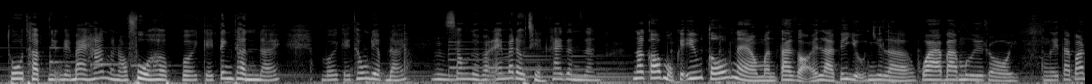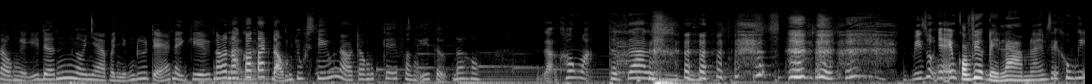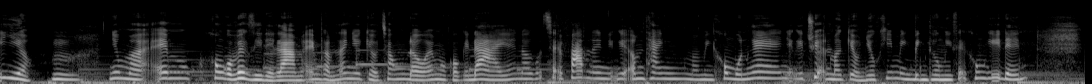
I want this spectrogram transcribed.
thu thập những cái bài hát mà nó phù hợp với cái tinh thần đấy với cái thông điệp đấy. Ừ. xong rồi bọn em bắt đầu triển khai dần dần. Nó có một cái yếu tố nào mình ta gọi là ví dụ như là qua 30 rồi người ta bắt đầu nghĩ đến ngôi nhà và những đứa trẻ này kia nó nó có tác động chút xíu nào trong cái phần ý tưởng đó không dạ không ạ thật ra là ví dụ như em có việc để làm là em sẽ không nghĩ nhiều ừ. nhưng mà em không có việc gì để làm là em cảm giác như kiểu trong đầu em có cái đài ấy nó sẽ phát lên những cái âm thanh mà mình không muốn nghe những cái chuyện mà kiểu nhiều khi mình bình thường mình sẽ không nghĩ đến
